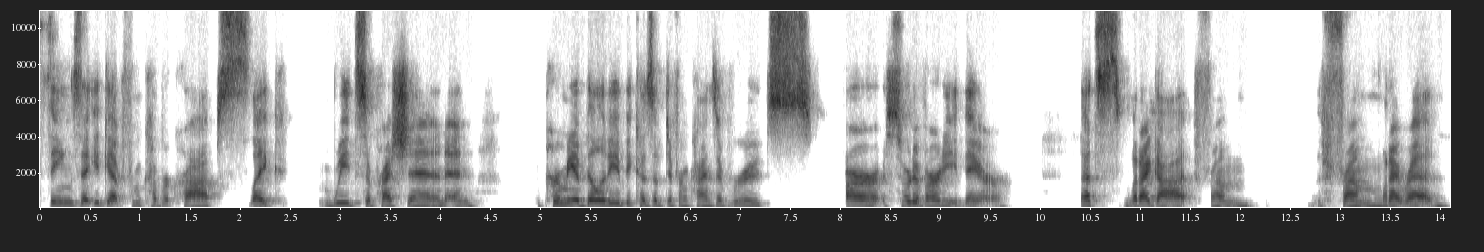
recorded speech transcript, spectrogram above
things that you get from cover crops like weed suppression and permeability because of different kinds of roots are sort of already there. That's what I got from from what I read.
